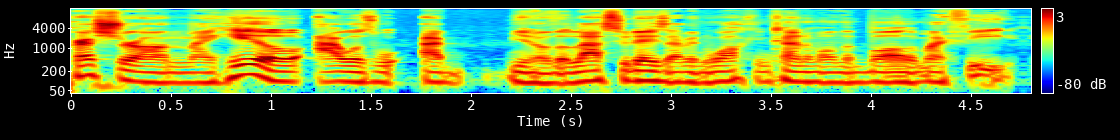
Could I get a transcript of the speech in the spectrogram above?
pressure on my heel, I was, I, you know, the last two days I've been walking kind of on the ball of my feet.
